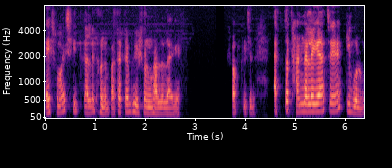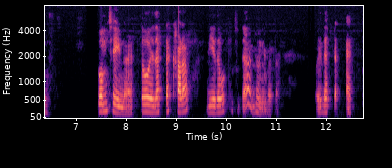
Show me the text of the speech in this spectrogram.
এই সময় শীতকালে ধনে পাতাটা ভীষণ ভালো লাগে। সবকিছু এত ঠান্ডা লেগে আছে, কি বলব? কমছেই না। এত ওয়েদারটা খারাপ, দিয়ে দেবো কিছুটা ধনে পাতা ওয়েদারটা এত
